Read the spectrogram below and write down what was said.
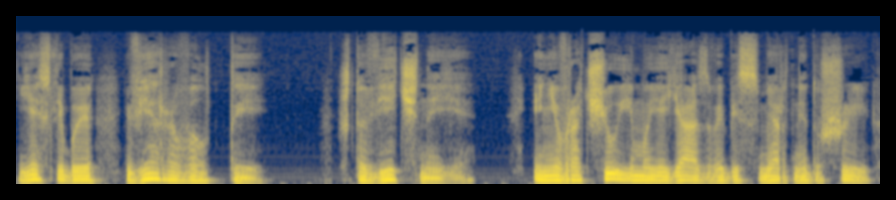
«Если бы веровал ты, что вечные и неврачуемые язвы бессмертной души —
